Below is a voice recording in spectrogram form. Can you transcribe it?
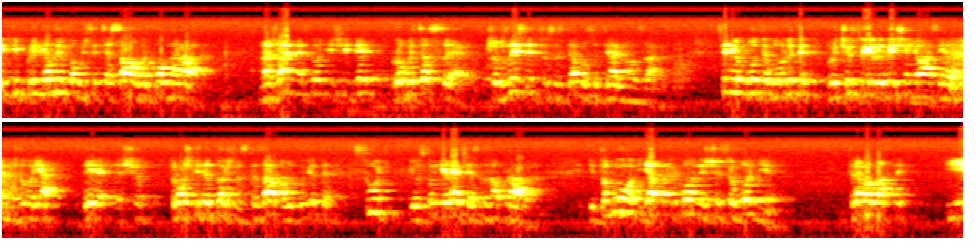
які прийняли в тому числі ця сама Верховна Рада. На жаль, на сьогоднішній день робиться все, щоб знищити цю систему соціального захисту. Сьогодні ви будете говорити про чисто юридичні нюанси, я можливо, я де що трошки не точно сказав, але повірте, суть і основні речі я сказав правильно. І тому я переконаний, що сьогодні треба, власне, і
